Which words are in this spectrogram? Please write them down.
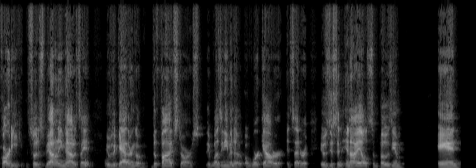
party, so to speak. I don't even know how to say it. It was a gathering of the five stars. It wasn't even a, a workout or etc. It was just an NIL symposium. And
